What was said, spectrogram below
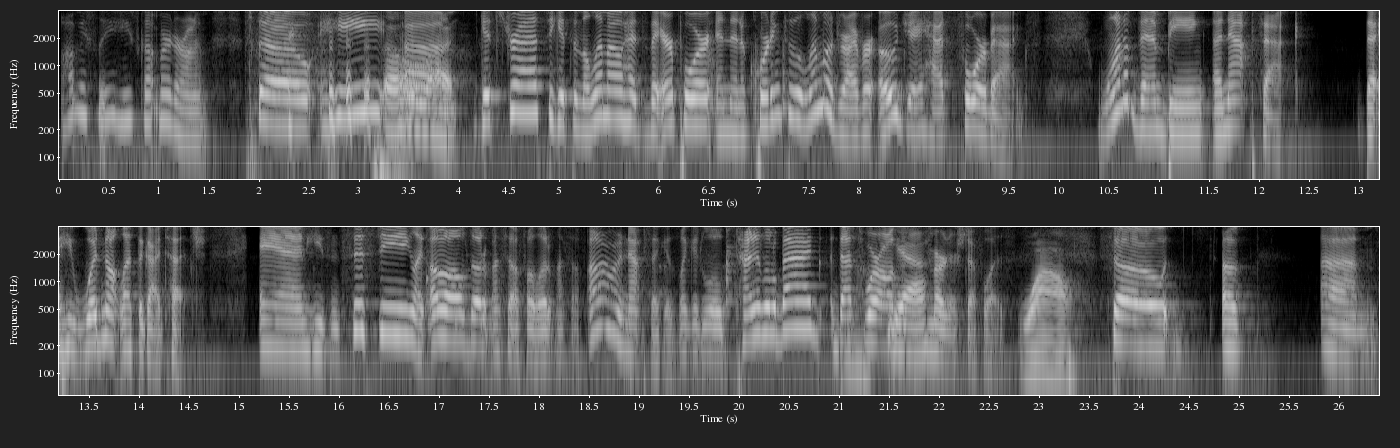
obviously he's got murder on him. So he um, gets dressed. He gets in the limo, heads to the airport, and then according to the limo driver, OJ had four bags. One of them being a knapsack that he would not let the guy touch. And he's insisting, like, oh, I'll load it myself. I'll load it myself. I don't know what a knapsack is. Like a little tiny little bag. That's where all Yeah. this murder stuff was. Wow. So, uh, um,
